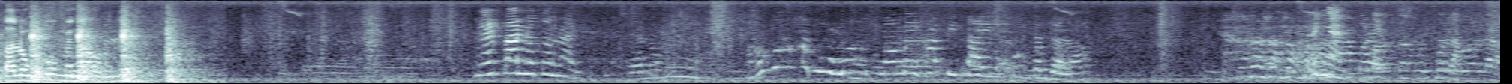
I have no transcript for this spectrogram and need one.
talong po, may na-order. Nay, paano to, Nay? Hawakan mo lang na may happy kung dadala. Ganyan, ka, wala.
